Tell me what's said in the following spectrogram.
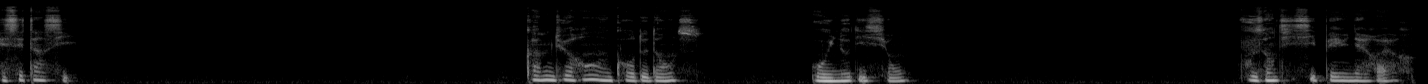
Et c'est ainsi comme durant un cours de danse ou une audition, vous anticipez une erreur,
